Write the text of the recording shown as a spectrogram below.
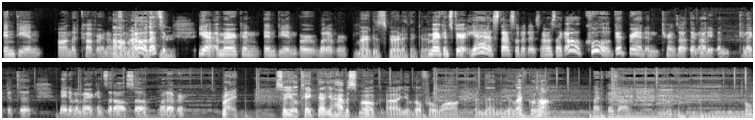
Indian on the cover and I was Oh, like, American "Oh, that's a yeah, American Indian or whatever. American Spirit. I think it is. American Spirit. Yes, that's what it is." And I was like, "Oh, cool. Good brand." And it turns out they're not even connected to Native Americans at all, so whatever. Right. So you'll take that. You'll have a smoke. Uh, you'll go for a walk, and then your life goes on. Life goes on. Cool.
